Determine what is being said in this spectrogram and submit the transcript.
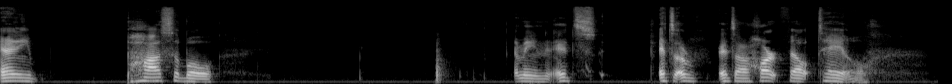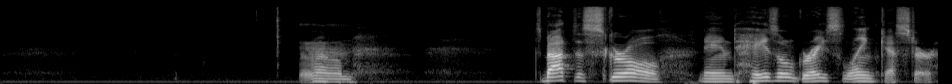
any possible. I mean, it's it's a it's a heartfelt tale. Um, it's about this girl named Hazel Grace Lancaster.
